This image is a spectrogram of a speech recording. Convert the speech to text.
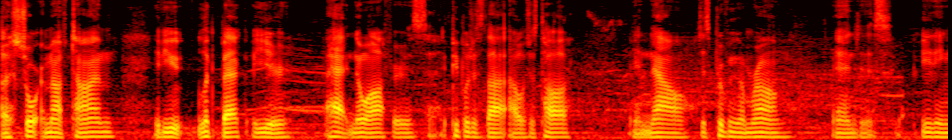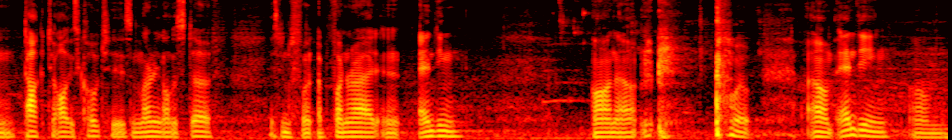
a short amount of time if you look back a year, I had no offers. People just thought I was just tall, and now just proving them wrong, and just eating, talking to all these coaches and learning all this stuff. It's been fun, a fun ride, and ending on uh, well, um, ending um,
